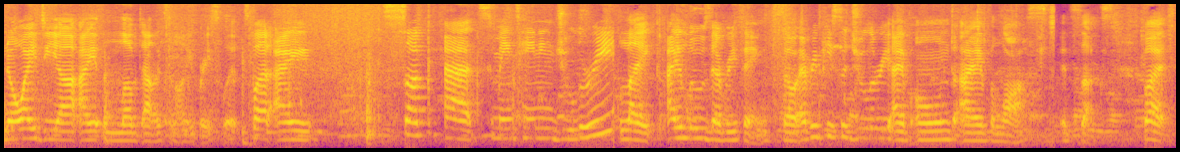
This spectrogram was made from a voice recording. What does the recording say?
no idea. I loved Alex and Ani bracelets. But I suck at maintaining jewelry. Like I lose everything. So every piece of jewelry I've owned, I've lost. It sucks. But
